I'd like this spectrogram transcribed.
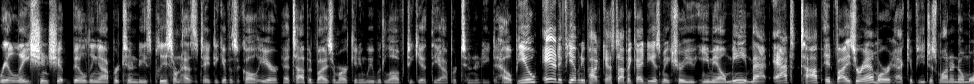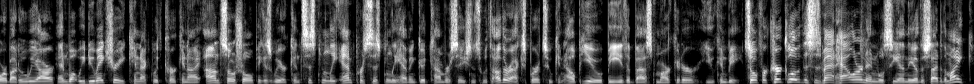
relationship building opportunities, please don't hesitate to give us a call here at Top Advisor Marketing. We would love to get the opportunity to help you. And if you have any podcast topic ideas, make sure you email me, Matt at Top Advisor M, or heck, if you just want to know more about who we are and what we do, make sure you connect with Kirk and I on social because we are consistently and persistently having good conversations with other experts who can help you be the best marketer you can be. So for Kirk Lowe, this is Matt Halloran, and we'll see you on the other side of the mic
